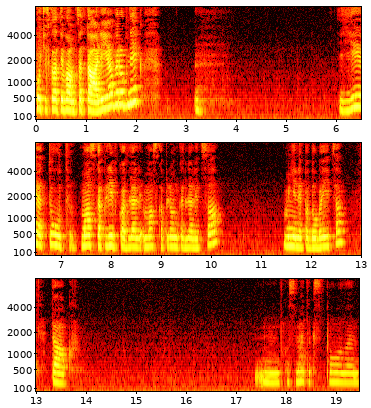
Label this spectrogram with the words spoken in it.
хочу сказати вам, це талія виробник. Є тут маска плівка для маска пленка для лица. Мені не подобається. Так. Cosmetics Poland.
